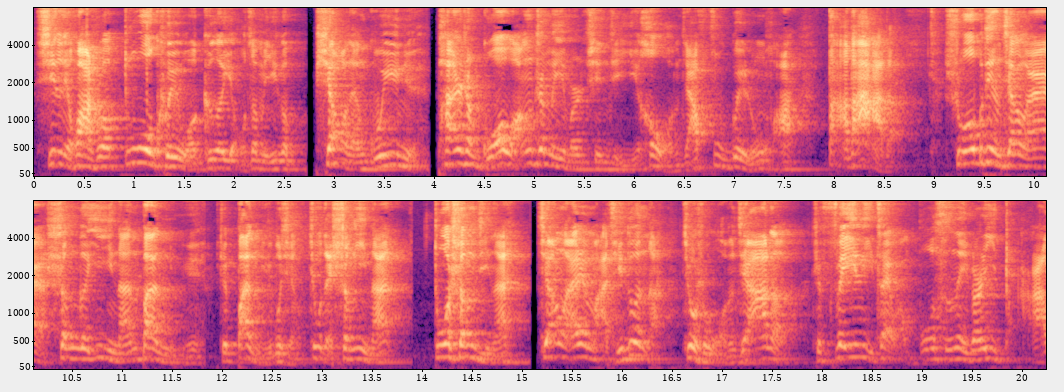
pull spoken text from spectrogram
心里话说，多亏我哥有这么一个漂亮闺女，攀上国王这么一门亲戚，以后我们家富贵荣华大大的，说不定将来生个一男半女。这半女不行，就得生一男，多生几男，将来这马其顿呢，就是我们家的了。这菲利再往波斯那边一打，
